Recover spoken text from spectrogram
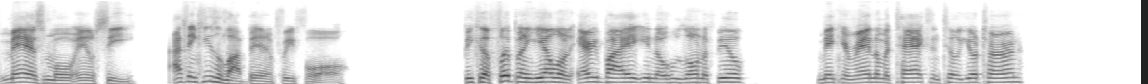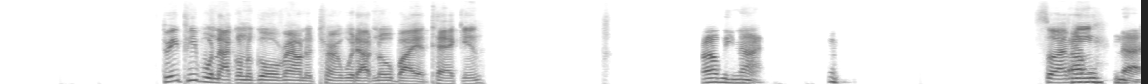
Mesmero MC, I think he's a lot better than free fall. Because flipping yellow on everybody, you know, who's on the field making random attacks until your turn. Three people are not going to go around a turn without nobody attacking. Probably not. so I Probably mean, not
